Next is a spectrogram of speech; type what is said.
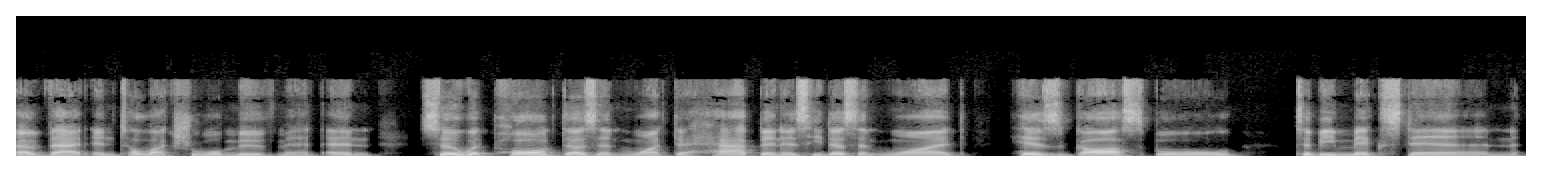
of that intellectual movement. And so, what Paul doesn't want to happen is he doesn't want his gospel to be mixed in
